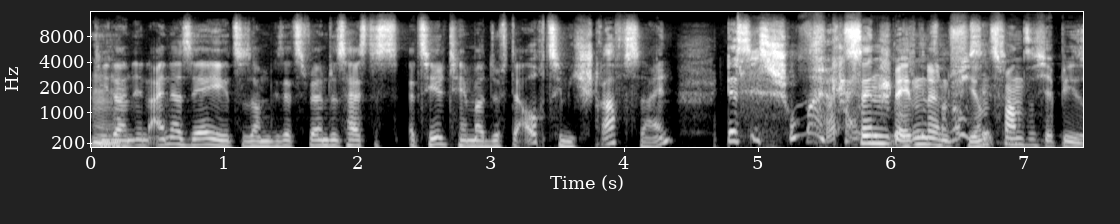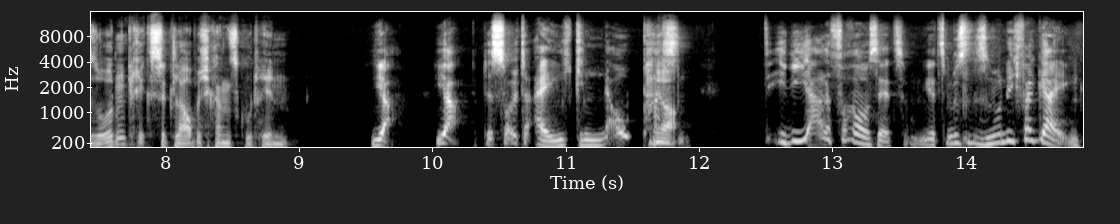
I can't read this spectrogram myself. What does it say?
die Mhm. dann in einer Serie zusammengesetzt werden. Das heißt, das Erzählthema dürfte auch ziemlich straff sein. Das ist schon mal keine 14 schlechte Bände in Voraussetzung. 24 Episoden kriegst du, glaube ich, ganz gut hin. Ja, ja, das sollte eigentlich genau passen. Die ideale Voraussetzung. Jetzt müssen sie es nur nicht vergeigen.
